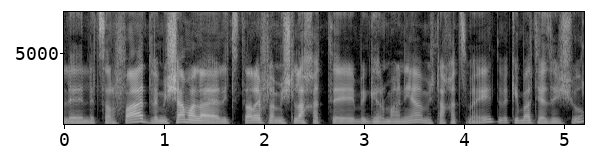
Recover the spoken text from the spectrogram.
לצרפת, ומשם להצטרף למשלחת בגרמניה, משלחת צבאית, וקיבלתי על זה אישור.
